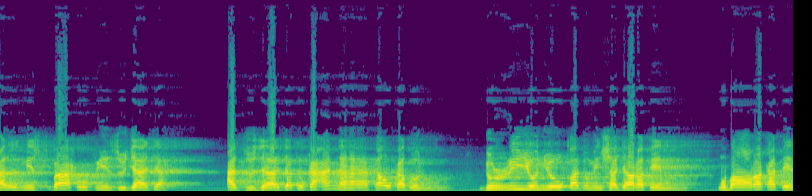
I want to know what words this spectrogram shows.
المصباح في زجاجة الزجاجة كأنها كوكب دري يوقد من شجرة مباركة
